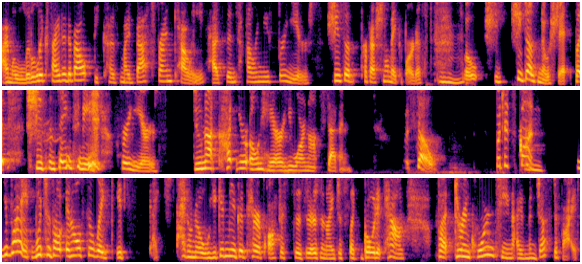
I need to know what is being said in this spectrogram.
I'm a little excited about because my best friend Kelly has been telling me for years. She's a professional makeup artist, Mhm. so she she does know shit, but she's been saying to me for years, "Do not cut your own hair. You are not 7." So, But it's fun. You're right, which is all, and also like it's I, I don't know. You give me a good pair of office scissors, and I just like go to town. But during quarantine, I've been justified.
